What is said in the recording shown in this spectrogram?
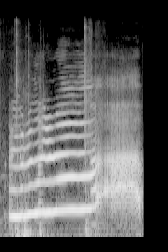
Ah,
